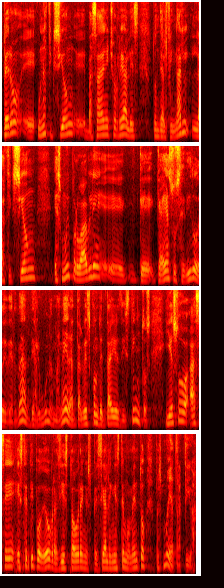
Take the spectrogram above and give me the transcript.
pero eh, una ficción eh, basada en hechos reales, donde al final la ficción es muy probable que, que haya sucedido de verdad, de alguna manera, tal vez con detalles distintos. Y eso hace este tipo de obras y esta obra en especial en este momento, pues muy atractiva.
